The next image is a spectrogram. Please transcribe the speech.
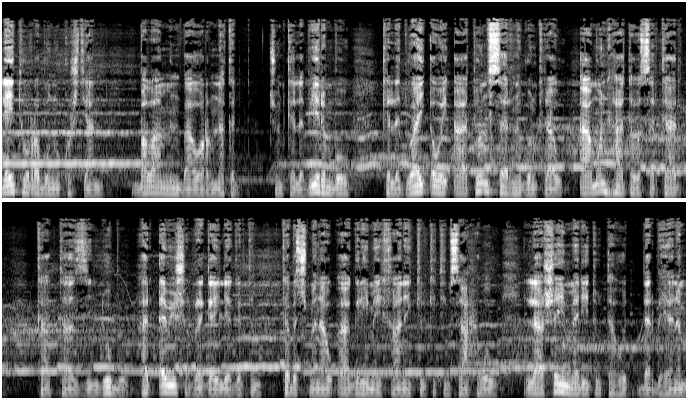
لی تووڕەبوون و کوشتیان بەڵام من باوەڕم نەکرد چونکە لە بیرم بوو کە لە دوای ئەوەی ئاتۆن سەرنگون کرا و ئامون هاتەوە سەرکار کاپتا زیندوو بوو هەر ئەویش ڕێگەی لێگرتم کە بچمە ناو ئاگری مەیخانەی کلکی تیمساحەوە و لاشەی مەریت و تەهوت دەربهێنم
